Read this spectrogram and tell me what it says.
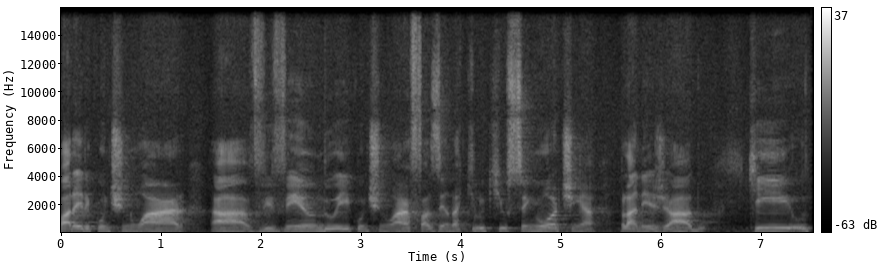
para ele continuar ah, vivendo e continuar fazendo aquilo que o Senhor tinha planejado, que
